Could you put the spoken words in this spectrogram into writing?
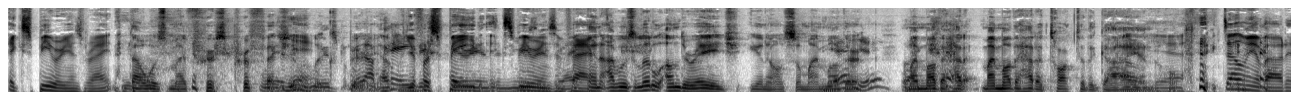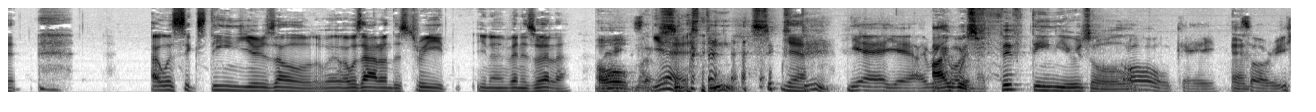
experience, right? That was my first professional with- experience. Uh, your first paid experience in music, in right? fact. and I was a little underage, you know. So my mother, yeah. my Like- mother had my mother had to talk to the guy, and Oh, yeah. Tell me about it. I was 16 years old. I was out on the street, you know, in Venezuela. oh Right, my, so- Yeah. 16, 16. Yeah. Yeah, yeah. I, I was that. 15 years old. Oh, okay. And- Sorry.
